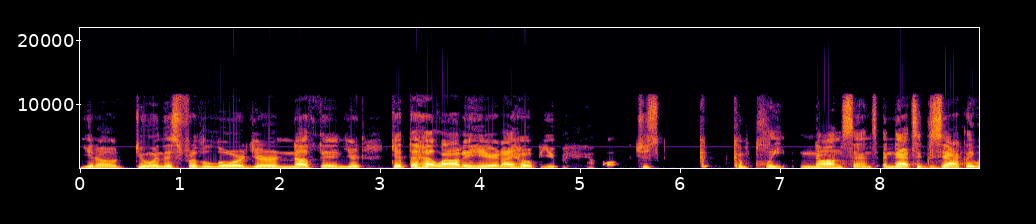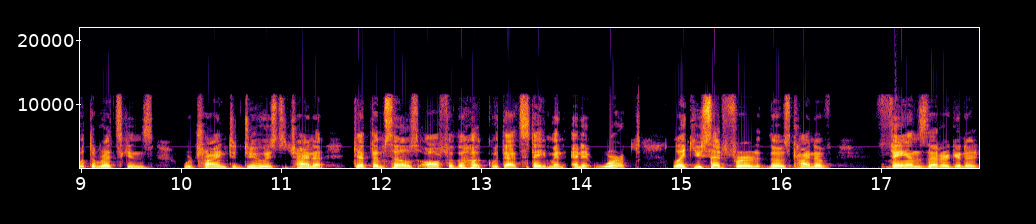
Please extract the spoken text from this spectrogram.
you know doing this for the Lord. You're nothing. You're get the hell out of here. And I hope you uh, just c- complete nonsense and that's exactly what the redskins were trying to do is to try to get themselves off of the hook with that statement and it worked like you said for those kind of fans that are going to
